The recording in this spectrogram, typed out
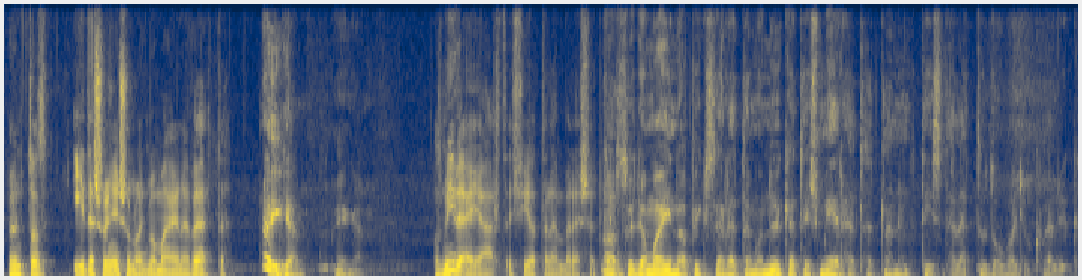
önt az édesanyja és a nagymamája nevelte? Igen, igen. Az mivel járt egy fiatal ember esetén? Az, hogy a mai napig szeretem a nőket, és mérhetetlenül tisztelettudó vagyok velük.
